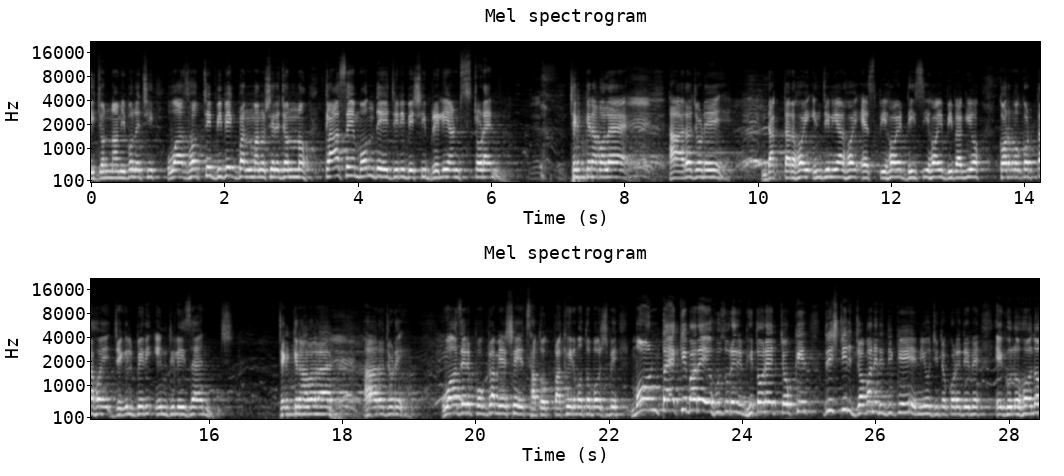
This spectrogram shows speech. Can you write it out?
এই জন্য আমি বলেছি, ওয়াজ হচ্ছে বিবেকবান মানুষের জন্য। ক্লাসে মন দেয় যিনি বেশি ব্রিলিয়ান্ট স্টুডেন্ট, ঠিক কিনা বলে? আরও জোরে। ডাক্তার হয়, ইঞ্জিনিয়ার হয়, এসপি হয়, ডিসি হয়, বিভাগীয় কর্মকর্তা হয়, যেগুলো ভেরি ইন্টেলিজেন্ট ঠিক কিনা বলেন আরও জোরে। ওয়াজের প্রোগ্রামে এসে ছাতক পাখির মতো বসবে। মনটা একেবারে হুজুরের ভিতরে চোখের দৃষ্টির জবানের দিকে নিয়োজিত করে দেবে। এগুলো হলো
